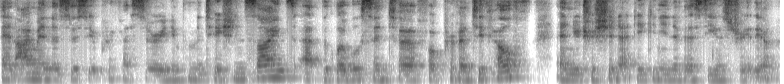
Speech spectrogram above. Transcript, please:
and I'm an associate professor in implementation science at the Global Centre for Preventive Health and Nutrition at Deakin University, Australia.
